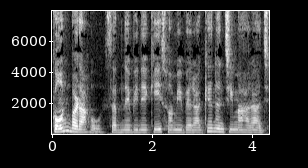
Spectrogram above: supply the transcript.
कौन बड़ा हो? सबने विनय की। स्वामी वैराग्यानंद जी महाराज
